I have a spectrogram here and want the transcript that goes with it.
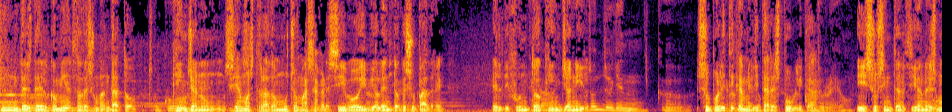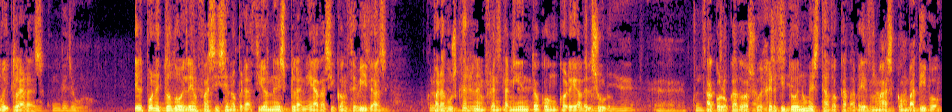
Desde el comienzo de su mandato, Kim Jong-un se ha mostrado mucho más agresivo y violento que su padre, el difunto Kim Jong-il. Su política militar es pública y sus intenciones muy claras. Él pone todo el énfasis en operaciones planeadas y concebidas para buscar el enfrentamiento con Corea del Sur. Ha colocado a su ejército en un estado cada vez más combativo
